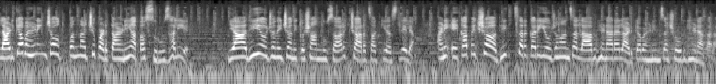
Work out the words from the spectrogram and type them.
लाडक्या बहिणींच्या उत्पन्नाची पडताळणी आता सुरू झाली आहे याआधी योजनेच्या निकषांनुसार चारचाकी असलेल्या आणि एकापेक्षा अधिक सरकारी योजनांचा लाभ घेणाऱ्या लाडक्या बहिणींचा शोध घेण्यात आला.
